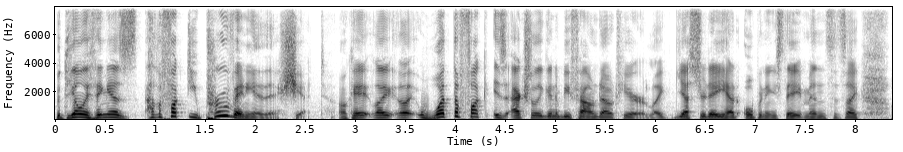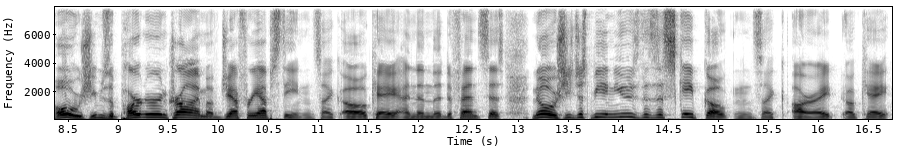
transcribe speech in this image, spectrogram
But the only thing is, how the fuck do you prove any of this shit? Okay, like, like what the fuck is actually going to be found out here? Like yesterday, he had opening statements. It's like, oh, she was a partner in crime of Jeffrey Epstein. It's like, oh, okay. And then the defense says, no, she's just being used as a scapegoat. And it's like, all right, okay.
